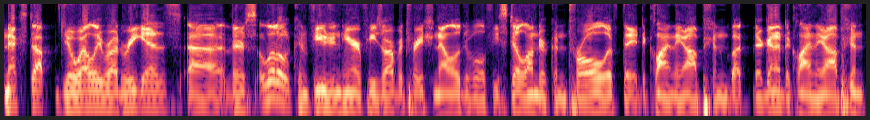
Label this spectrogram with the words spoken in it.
Next up, Joely Rodriguez. Uh, there's a little confusion here if he's arbitration eligible, if he's still under control, if they decline the option, but they're going to decline the option.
